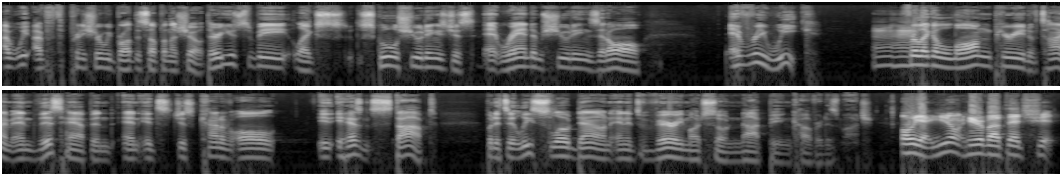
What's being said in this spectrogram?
I, we, I'm pretty sure we brought this up on the show. There used to be like s- school shootings, just at random shootings at all, every week mm-hmm. for like a long period of time. And this happened, and it's just kind of all. It, it hasn't stopped, but it's at least slowed down, and it's very much so not being covered as much. Oh yeah, you don't hear about that shit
